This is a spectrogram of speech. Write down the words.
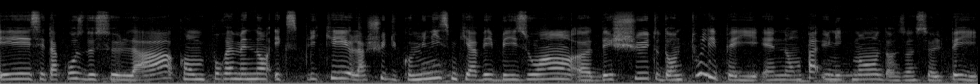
Et c'est à cause de cela qu'on pourrait maintenant expliquer la chute du communisme qui avait besoin euh, des chutes dans tous les pays et non pas uniquement dans un seul pays.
